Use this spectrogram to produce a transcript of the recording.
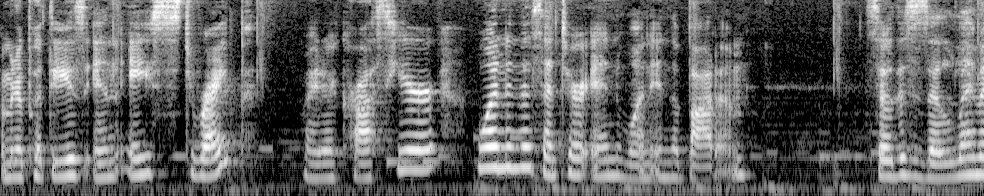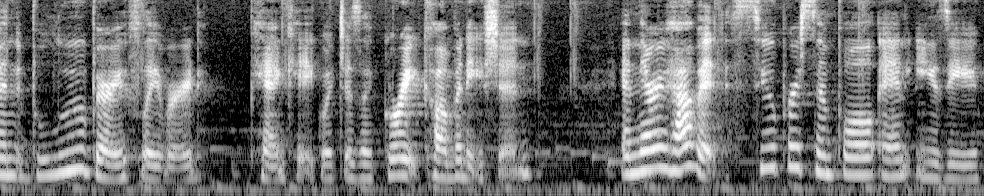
I'm gonna put these in a stripe right across here, one in the center and one in the bottom. So this is a lemon blueberry flavored pancake, which is a great combination. And there you have it, super simple and easy.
